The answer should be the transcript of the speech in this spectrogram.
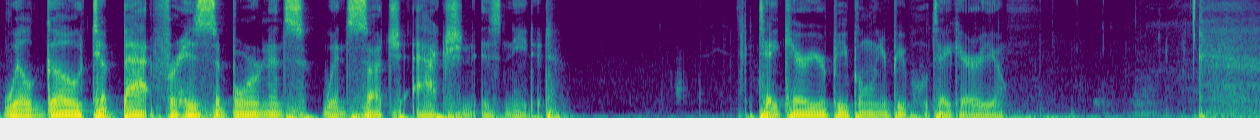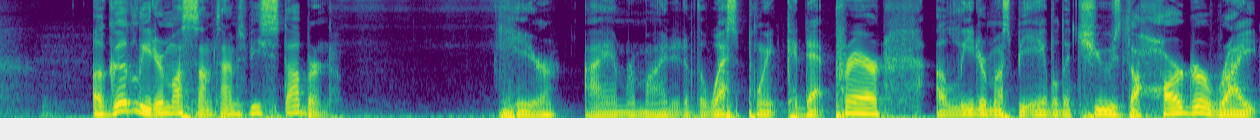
will go to bat for his subordinates when such action is needed. Take care of your people, and your people will take care of you. A good leader must sometimes be stubborn. Here, I am reminded of the West Point cadet prayer. A leader must be able to choose the harder right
